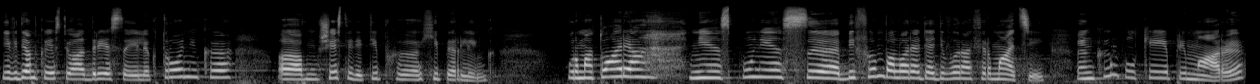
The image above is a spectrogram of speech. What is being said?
evident că este o adresă electronică um, și este de tip uh, hiperlink. Următoarea ne spune să bifăm valoarea de adevăr a afirmației. În câmpul cheie primară,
